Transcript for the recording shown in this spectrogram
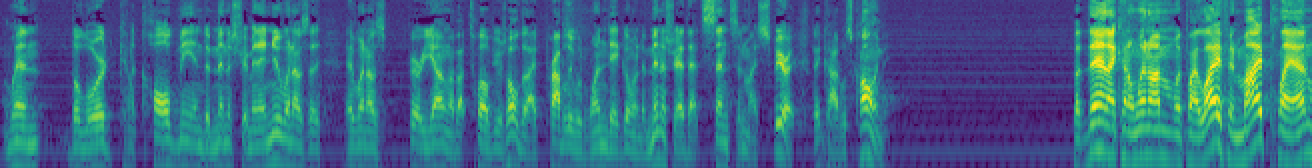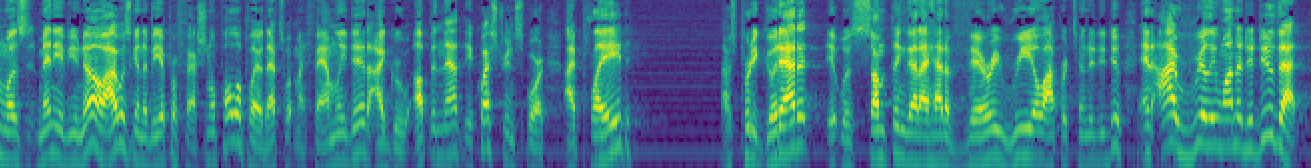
when the Lord kind of called me into ministry. I mean, I knew when I was a, when I was very young, about 12 years old, that I probably would one day go into ministry. I had that sense in my spirit that God was calling me. But then I kind of went on with my life, and my plan was, many of you know, I was going to be a professional polo player. That's what my family did. I grew up in that, the equestrian sport. I played. I was pretty good at it. It was something that I had a very real opportunity to do. And I really wanted to do that.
